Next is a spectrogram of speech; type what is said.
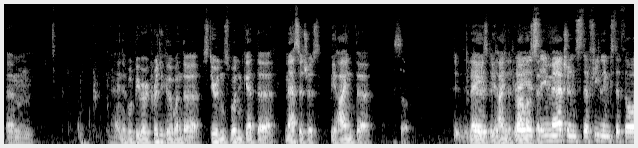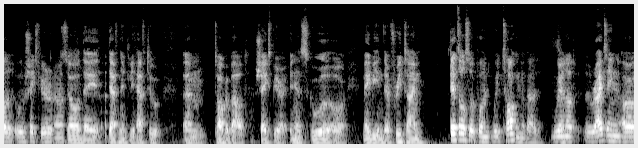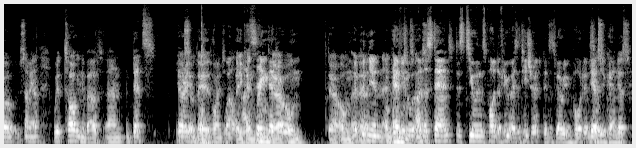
um, and it would be very critical when the students wouldn't get the messages behind the So The, the, plays behind the dramas the imagines, the feelings, the thought of Shakespeare. Uh, so they definitely have to um, talk about Shakespeare in Yes. school or maybe in their free time that's also a point. We're talking about. We're So- not writing or something else. We're talking about, and that's yeah, very so important they point. well, they can think bring their own their own uh, Opinion and- have opinions to understand the student's point of view as a teacher. This is very important. yes, so you can yes,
